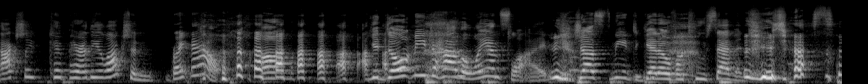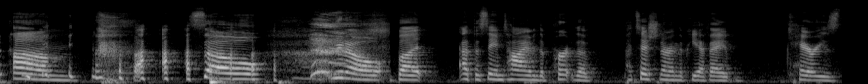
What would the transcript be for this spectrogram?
actually compare the election right now. Um, you don't need to have a landslide. You just need to get over 270. You just Um, so, you know, but at the same time, the per- the petitioner and the PFA carries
